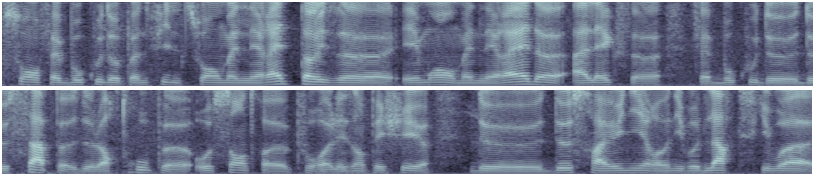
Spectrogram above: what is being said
soit on fait beaucoup d'open field, soit on mène les raids. Toys et moi, on mène les raids. Alex fait beaucoup de, de sap de leurs troupes au centre pour les empêcher de, se réunir au niveau de l'arc, ce qu'on voit,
